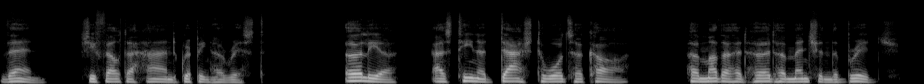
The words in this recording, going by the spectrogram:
Then she felt a hand gripping her wrist. Earlier, as Tina dashed towards her car, her mother had heard her mention the bridge.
